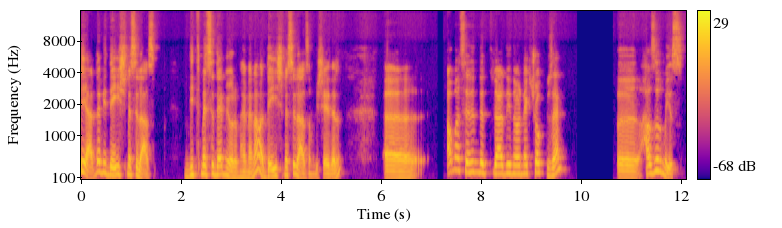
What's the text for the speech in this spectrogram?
bir yerde bir değişmesi lazım. Bitmesi demiyorum hemen ama değişmesi lazım bir şeylerin. Ee, ama senin de verdiğin örnek çok güzel. Ee, hazır mıyız?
